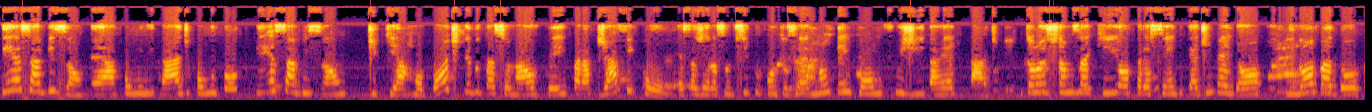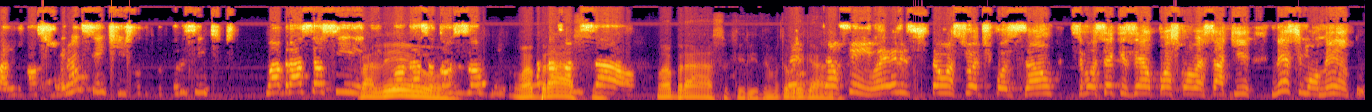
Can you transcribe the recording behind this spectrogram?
ter essa visão, né, a comunidade como um todo, ter essa visão de que a robótica educacional veio para já ficou. Essa geração de 5.0 não tem como fugir da realidade. Então, nós estamos aqui oferecendo o que é de melhor, inovador para os nossos grandes cientistas e futuros cientistas. Um abraço, Celcine. Valeu. Um abraço a todos os ouvintes. Um abraço. Um abraço, querida. Muito obrigado. Celcinho, eles estão à sua disposição. Se você quiser, eu posso conversar aqui. Nesse momento,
